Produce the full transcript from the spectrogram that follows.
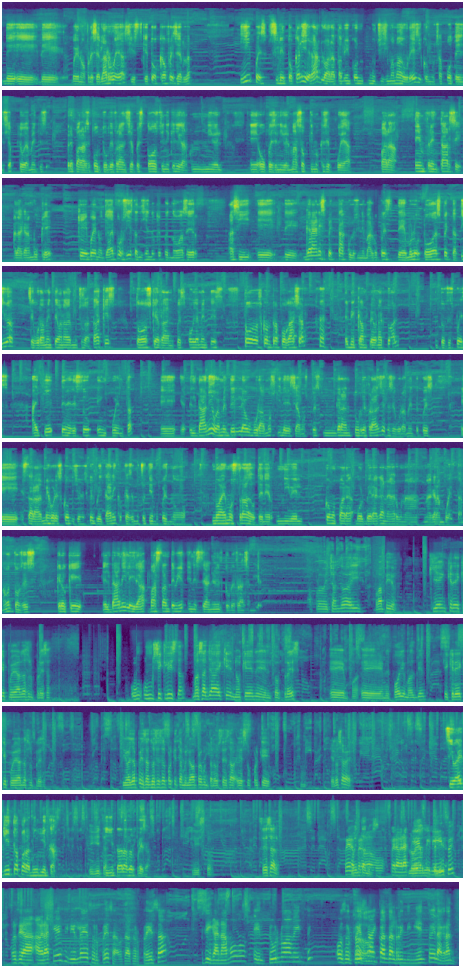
de, eh, de, bueno, ofrecer la rueda, si es que toca ofrecerla. Y pues si le toca liderar, lo hará también con muchísima madurez y con mucha potencia, porque obviamente es prepararse para un Tour de Francia, pues todos tienen que llegar con un nivel, eh, o pues el nivel más óptimo que se pueda para enfrentarse a la Gran Bucle, que bueno, ya de por sí están diciendo que pues no va a ser así eh, de gran espectáculo, sin embargo, pues dejémoslo toda expectativa, seguramente van a haber muchos ataques, todos querrán, pues obviamente es todos contra Pogachar, el bicampeón actual, entonces pues hay que tener esto en cuenta. Eh, el Dani obviamente le auguramos y le deseamos pues un gran Tour de Francia que seguramente pues eh, estará en mejores condiciones que el británico que hace mucho tiempo pues no, no ha demostrado tener un nivel como para volver a ganar una, una gran vuelta, ¿no? Entonces creo que el Dani le irá bastante bien en este año en el Tour de Francia, Miguel. Aprovechando ahí, rápido, ¿quién cree que puede dar la sorpresa? Un, un ciclista, más allá de que no quede en el top 3, eh, eh, en el podio más bien, que cree que puede dar la sorpresa. Y vaya pensando César porque también le va a preguntar a usted eso porque quiero saber. Si va Guita, para mí Guita. Higuita, Guita da la sorpresa. listo. César, Bueno, Cuéntanos. pero, pero habrá que definir, Felipe, o sea, habrá que definirlo de sorpresa, o sea, sorpresa si ganamos el tour nuevamente o sorpresa No. en cuanto al rendimiento de la grande.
